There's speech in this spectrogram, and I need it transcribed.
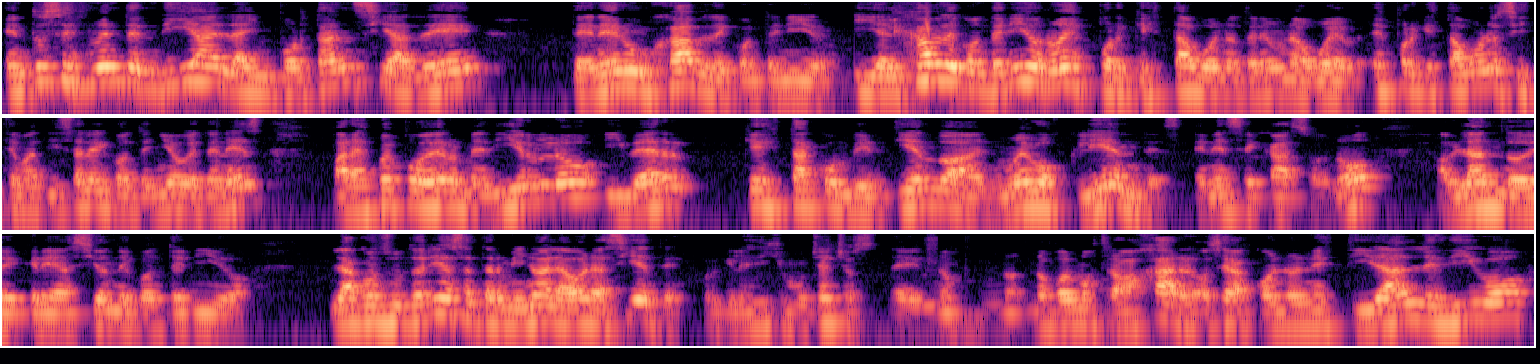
Entonces no entendía la importancia de tener un hub de contenido. Y el hub de contenido no es porque está bueno tener una web, es porque está bueno sistematizar el contenido que tenés para después poder medirlo y ver qué está convirtiendo a nuevos clientes, en ese caso, ¿no? Hablando de creación de contenido. La consultoría se terminó a la hora 7, porque les dije, muchachos, eh, no, podemos trabajar. O sea, con honestidad les digo,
